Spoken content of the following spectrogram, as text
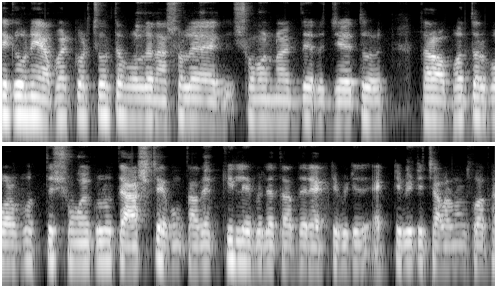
থেকে উনি অ্যাভয়েড করে চলতে বললেন, আসলে সমন্বয়কদের যেহেতু তারা অভ্যন্তর পরবর্তী সময়গুলোতে আসছে এবং তাদের কি লেভেলে তাদের অ্যাক্টিভিটি অ্যাক্টিভিটি চালানোর কথা,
